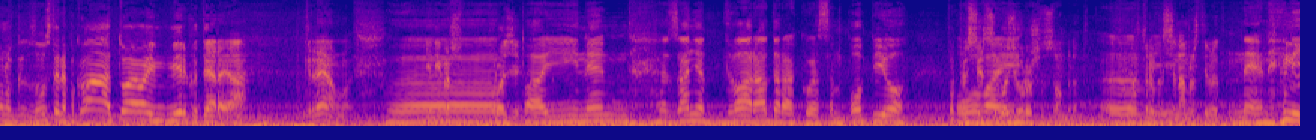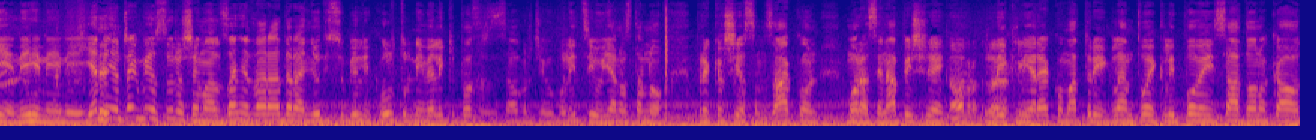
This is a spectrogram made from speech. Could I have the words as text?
ono zaustavljene pa kao, a to je ovaj Mirko Teraj, a? Realno je. Jel imaš E, prođe? Pa i ne, zadnja dva radara koja sam popio. Popio si jer si vozi Uroša som, brat. e, Treba se namršti, brat. Ne, ne, nije, nije, nije, nije. Jedan je čak bio s Urošem, ali zadnja dva radara ljudi su bili kulturni, veliki pozdrav za saobraćaj u policiju, jednostavno prekršio sam zakon, mora se napiše. Dobro, to je Lik mi je rekao, maturi, gledam tvoje klipove i sad ono kao,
